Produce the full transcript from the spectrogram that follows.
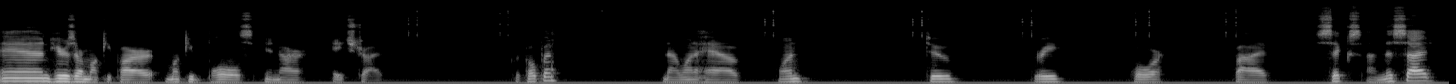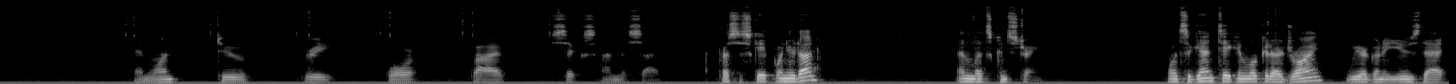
And here's our monkey par monkey poles in our H drive. Click open. And I want to have one, two, three, four, five, six on this side, and one, two, three, four, five, 6 on this side. Press escape when you're done, and let's constrain. Once again, taking a look at our drawing, we are going to use that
